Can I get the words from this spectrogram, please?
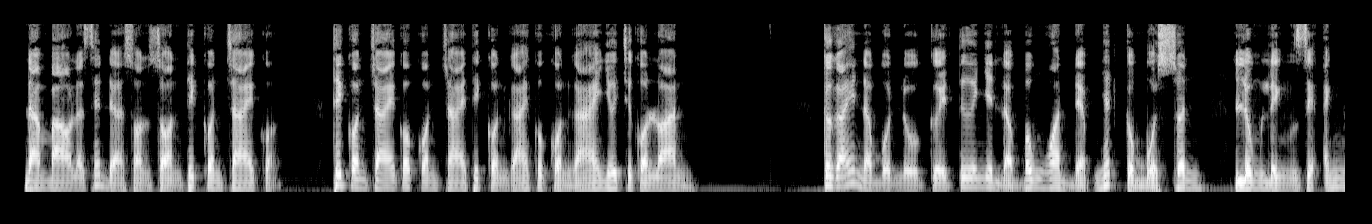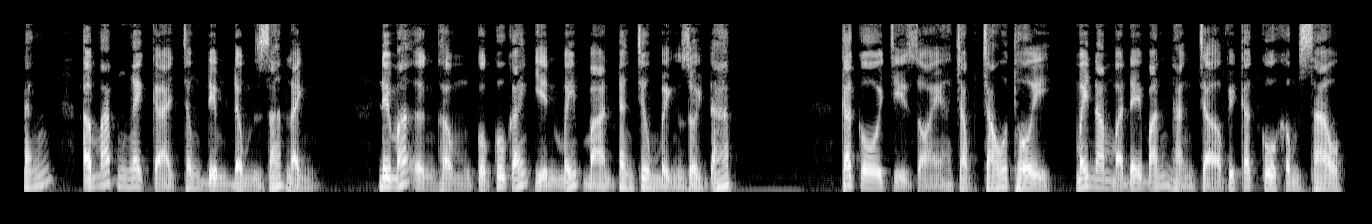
Đảm bảo là sẽ đỡ sòn sòn thích con trai có thích con trai có con trai thích con gái có con gái nhớ chứ con Loan. Cô gái là một nụ cười tươi như là bông hoa đẹp nhất của mùa xuân, lung linh dưới ánh nắng, ấm áp ngay cả trong đêm đông giá lạnh. Đôi má ửng hồng của cô gái nhìn mấy bà đang trêu mình rồi đáp. Các cô chỉ giỏi chọc cháu thôi, mấy năm ở đây bán hàng chợ với các cô không sao.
